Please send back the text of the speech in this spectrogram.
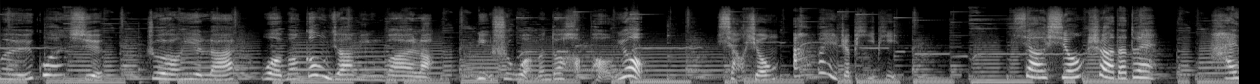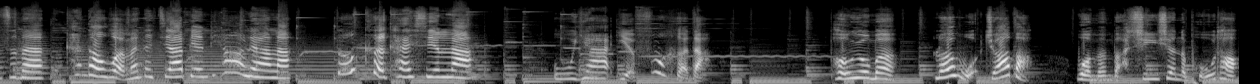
没关系，这样一来，我们更加明白了，你是我们的好朋友。小熊安慰着皮皮。小熊说的对。孩子们看到我们的家变漂亮了，都可开心了。乌鸦也附和道：“朋友们，来我家吧，我们把新鲜的葡萄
